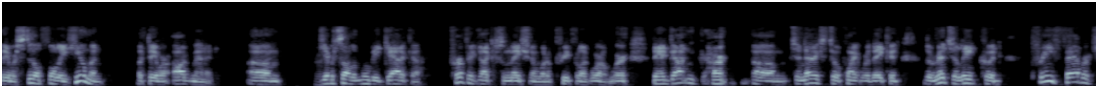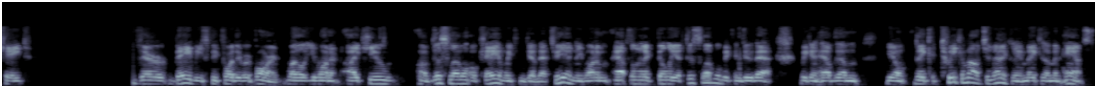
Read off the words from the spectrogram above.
they were still fully human, but they were augmented. Um, right. You ever saw the movie Gattaca? Perfect explanation of what a pre-flood world, where they had gotten um, genetics to a point where they could, the rich elite could prefabricate their babies before they were born. Well, you want an IQ of this level, okay, and we can give that to you. And you want them athletic Billy at this level, we can do that. We can have them, you know, they could tweak them out genetically and make them enhanced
